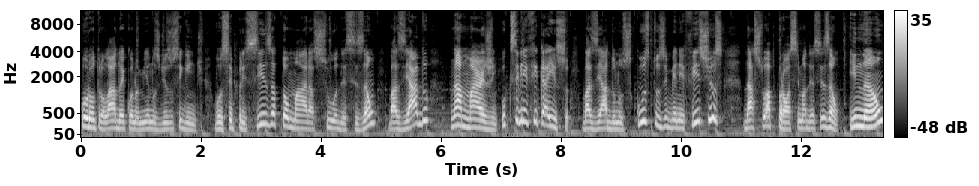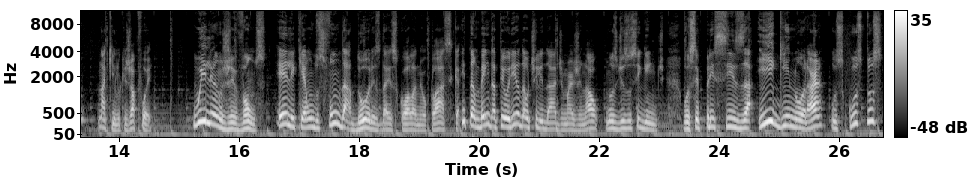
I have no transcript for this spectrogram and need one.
Por outro lado, a economia nos diz o seguinte, você precisa tomar a sua decisão baseado na margem. O que significa isso? Baseado nos custos e benefícios da sua próxima decisão e não naquilo que já foi. William G. Vons, ele que é um dos fundadores da escola neoclássica e também da teoria da utilidade marginal, nos diz o seguinte, você precisa ignorar os custos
